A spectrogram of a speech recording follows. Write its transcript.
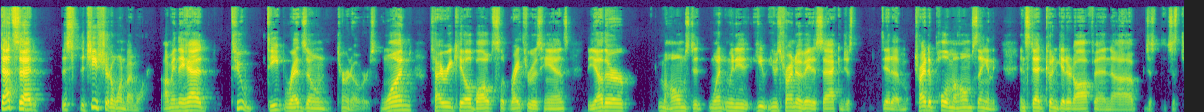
that said, this the Chiefs should have won by more. I mean, they had two deep red zone turnovers. One, Tyreek Hill ball slipped right through his hands. The other, Mahomes did when when he, he he was trying to evade a sack and just did a tried to pull a Mahomes thing and instead couldn't get it off and uh, just just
